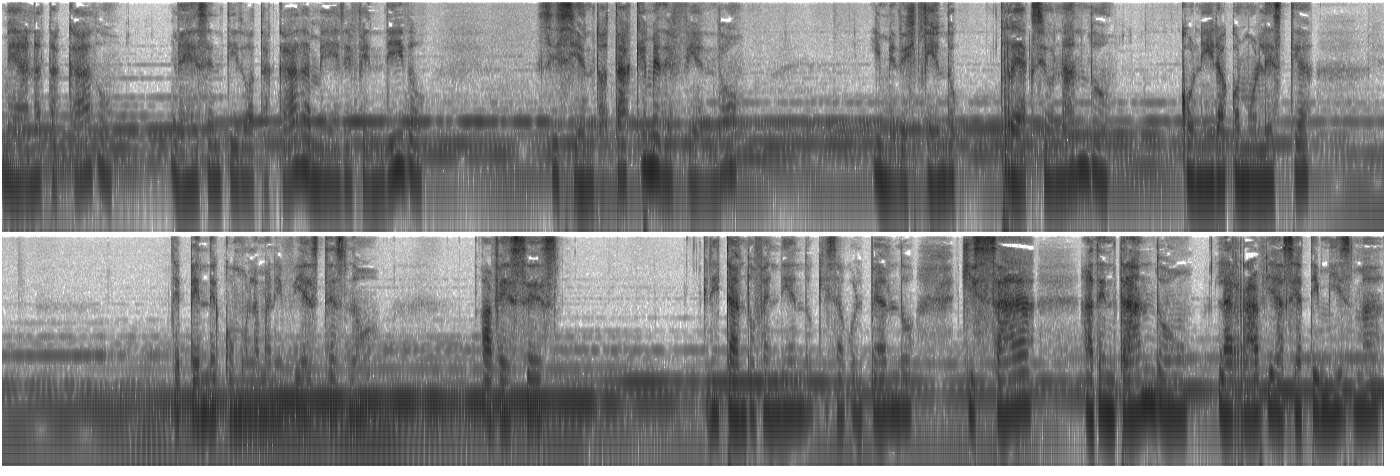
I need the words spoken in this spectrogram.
me han atacado, me he sentido atacada, me he defendido. Si siento ataque, me defiendo y me defiendo reaccionando con ira, con molestia. Depende cómo la manifiestes, ¿no? A veces gritando, ofendiendo, quizá golpeando, quizá adentrando la rabia hacia ti misma,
